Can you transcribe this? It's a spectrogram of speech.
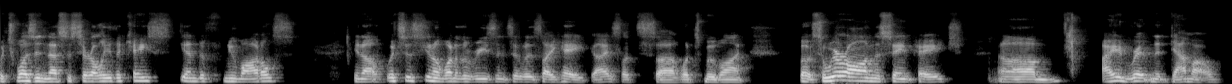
which wasn't necessarily the case at the end of new models. You know, which is you know one of the reasons it was like, hey guys, let's uh, let's move on. But so we were all on the same page. Um, I had written a demo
